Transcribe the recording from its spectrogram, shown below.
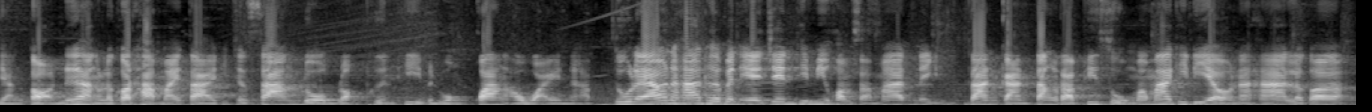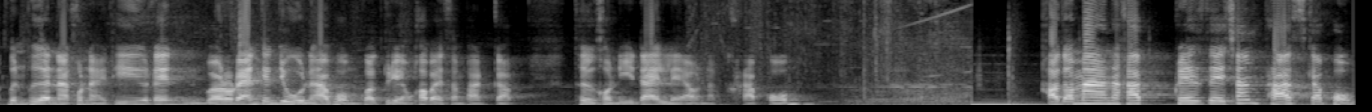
อย่างต่อเนื่องแล้วก็ทำไม้ตายที่จะสร้างโดมล็อกพื้นที่เป็นวงกว้างเอาไว้นะครับ ดูแล้วนะฮะเธอเป็นเอเจนต์ที่มีความสามารถในด้านการตั้งรับที่สูงมากๆทีเดียวนะฮะ แล้วก็เพื่อนๆนะคนไหนที่เล่น Valorant กันอยู่นะครับผมก็เตรียมเข้าไปสัมผัสกับเธอคนนี้ได้แล้วนะครับผม ข่าวต่อมานะครับ PlayStation Plus ครับผม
